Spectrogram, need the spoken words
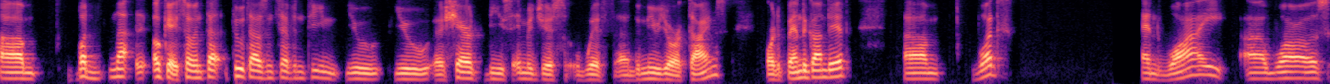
Um, but not okay. So in 2017, you you uh, shared these images with uh, the New York Times, or the Pentagon did. Um, what and why uh, was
